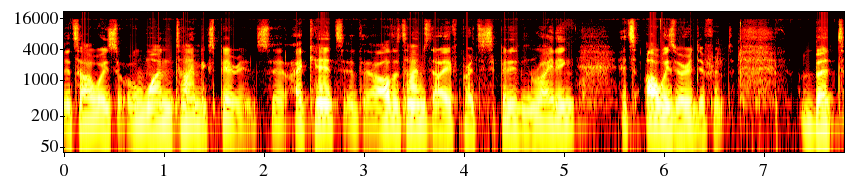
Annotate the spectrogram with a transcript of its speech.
It's always a one-time experience. Uh, I can't all the times that I've participated in writing, it's always very different. But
